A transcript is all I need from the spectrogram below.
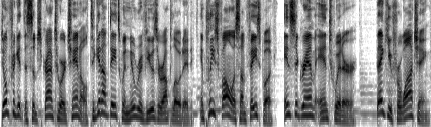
Don't forget to subscribe to our channel to get updates when new reviews are uploaded, and please follow us on Facebook, Instagram, and Twitter. Thank you for watching.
